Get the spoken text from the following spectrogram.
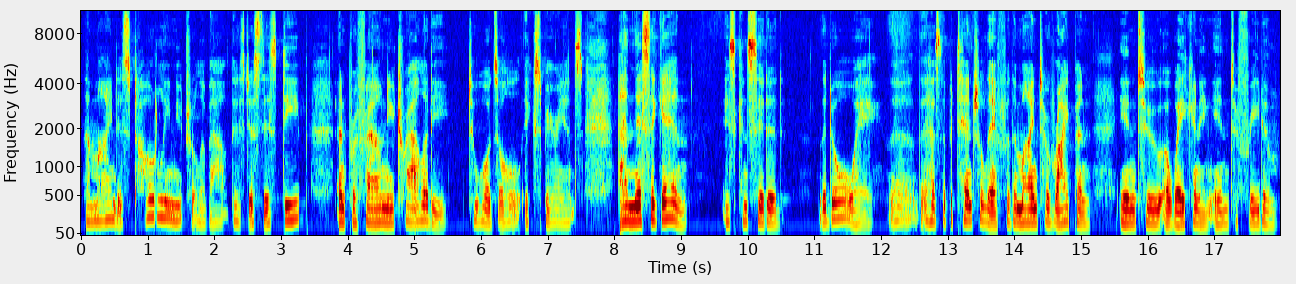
the mind is totally neutral about. There's just this deep and profound neutrality towards all experience. And this again is considered the doorway that has the potential there for the mind to ripen into awakening, into freedom.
